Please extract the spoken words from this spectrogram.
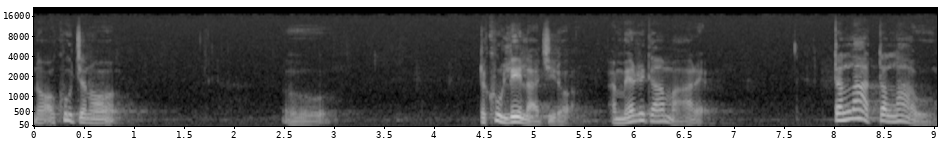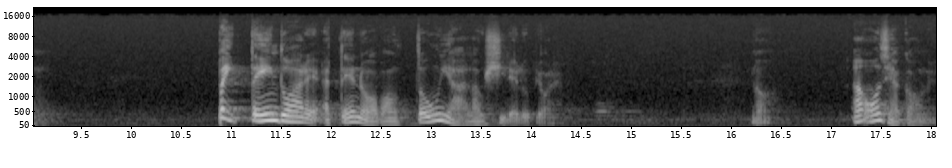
เนาะအခုကျွန်တော် ဟိုတခုလေ့လာကြည့်တော့အမေရိကမှာတဲ့တလတလကိုပိတ်သိမ်းသွားတဲ့အသင်းတော်ပေါင်း300လောက်ရှိတယ်လို့ပြောတယ်နော်အံ့ဩစရာကောင်းတယ်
